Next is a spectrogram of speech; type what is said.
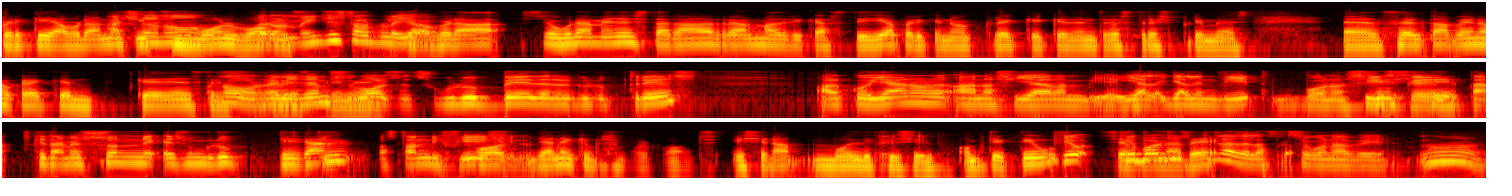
perquè hi haurà Això equips no, molt bons. però almenys està Hi playoff. haurà, segurament estarà Real Madrid-Castilla, perquè no crec que queden entre els tres primers. El Celta B no crec que queden els tres, No, tres revisem si vols, el subgrup B del grup 3, Alcoyano, ah no, sí, ja l'han ja, ja l'hem dit, bueno, sí, Sí, és que, sí. ta- que també són, és un grup Hi ha, bastant hi difícil. ha equips molt bons i serà molt difícil. Objectiu, Què, què vols segona B. esperar de la segona B? No,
